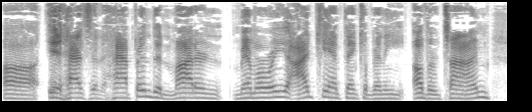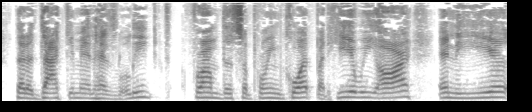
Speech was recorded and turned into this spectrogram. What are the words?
Uh, it hasn't happened in modern memory. I can't think of any other time that a document has leaked from the Supreme Court, but here we are in the year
